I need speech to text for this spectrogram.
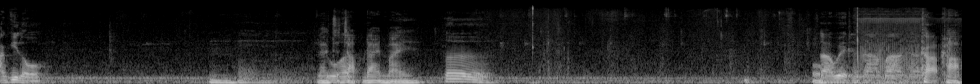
3กิโลแล้วจะจับได้ไหมเออ โอ้ น่าเวทนามากนะครับครับ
